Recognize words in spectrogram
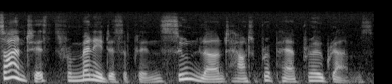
Scientists from many disciplines soon learned how to prepare programs.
